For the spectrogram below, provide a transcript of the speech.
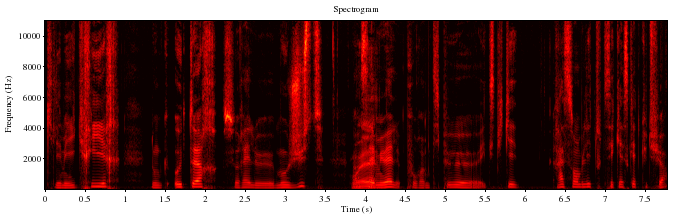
qu'il aimait écrire. Donc, auteur serait le mot juste, hein, Samuel, pour un petit peu euh, expliquer, rassembler toutes ces casquettes que tu as.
